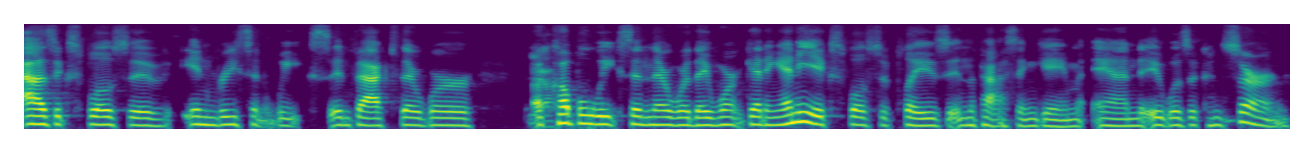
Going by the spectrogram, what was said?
as explosive in recent weeks. In fact, there were yeah. a couple weeks in there where they weren't getting any explosive plays in the passing game, and it was a concern.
